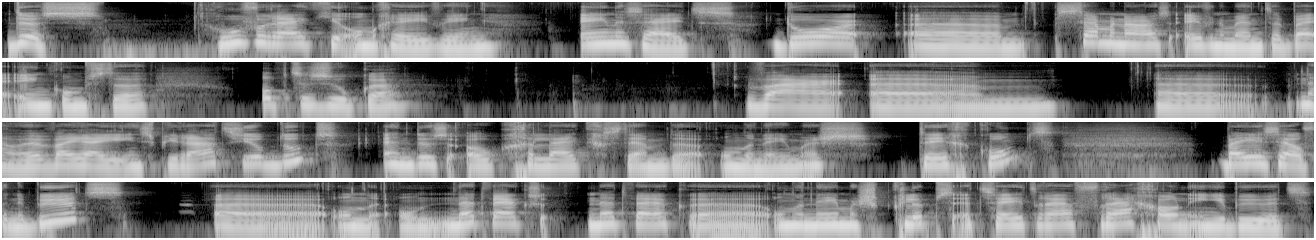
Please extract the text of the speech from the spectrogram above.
dus, hoe verrijk je omgeving? enerzijds door ehm, seminars, evenementen, bijeenkomsten op te zoeken. Waar, ehm, eh, nou, waar jij je inspiratie op doet. En dus ook gelijkgestemde ondernemers tegenkomt. Bij jezelf in de buurt. Uh, on, on, netwerk, netwerk uh, ondernemersclubs, et cetera. Vraag gewoon in je buurt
